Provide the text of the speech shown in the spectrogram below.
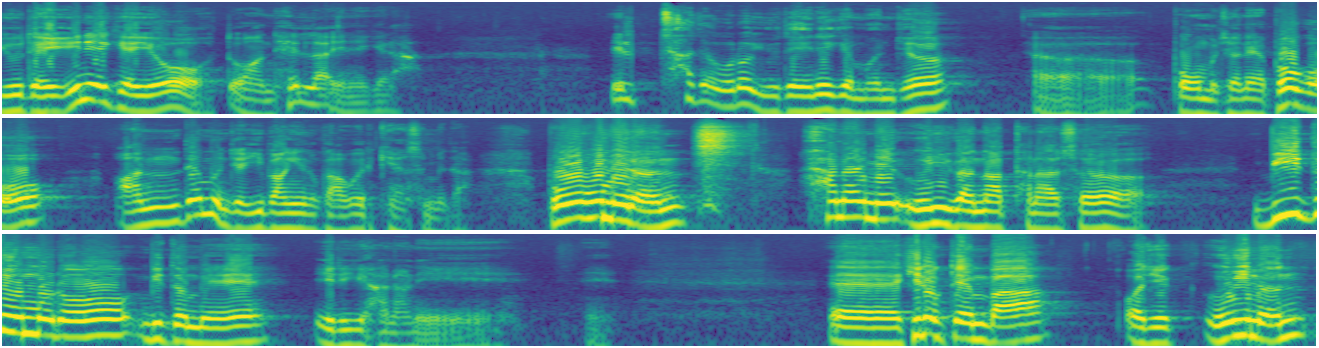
유대인에게요, 또한 헬라인에게라. 1차적으로 유대인에게 먼저 어, 복음을 전해보고 안 되면 이제 이방인으로 가고 이렇게 했습니다. 복음에는 하나님의 의가 나타나서 믿음으로 믿음에 이르게 하나니 예. 에, 기록된 바 오직 의는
